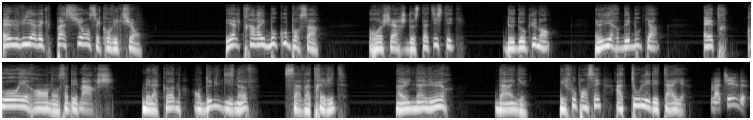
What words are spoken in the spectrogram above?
elle vit avec passion ses convictions. Et elle travaille beaucoup pour ça. Recherche de statistiques, de documents, lire des bouquins, être cohérent dans sa démarche. Mais la com, en 2019, ça va très vite. À une allure dingue. Il faut penser à tous les détails. Mathilde,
